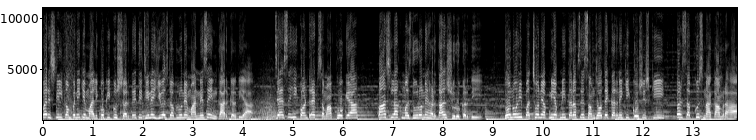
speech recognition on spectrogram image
पर स्टील कंपनी के मालिकों की कुछ शर्तें थी जिन्हें यूएसडब्ल्यू ने मानने से इनकार कर दिया। जैसे ही कॉन्ट्रैक्ट समाप्त हो गया, पाँच लाख मजदूरों ने हड़ताल शुरू कर दी। दोनों ही पक्षों ने अपनी अपनी तरफ़ से समझौते करने की कोशिश की, पर सब कुछ नाकाम रहा।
